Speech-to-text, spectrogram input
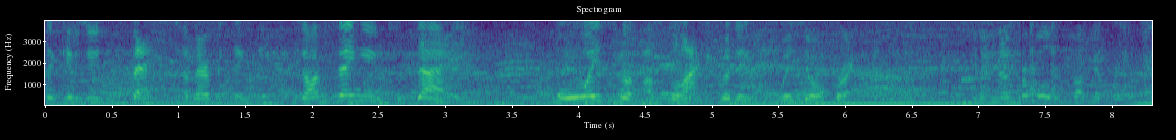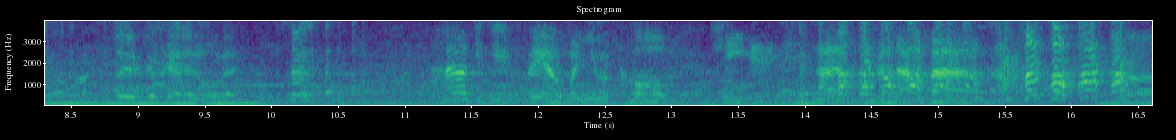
that gives you the best of everything. So I'm saying you today, always put a black pudding with your breakfast. all this fucking thing. Oh, you're getting all this. So, how did you feel when you were caught cheating and given that ban?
